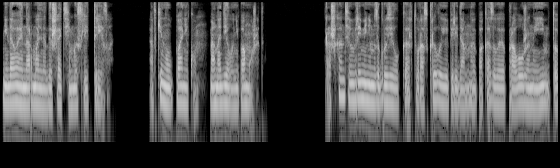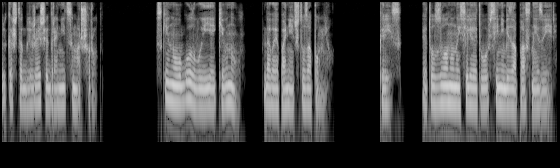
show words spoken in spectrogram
не давая нормально дышать и мыслить трезво. Откинул панику, а на делу не поможет. Рашхан тем временем загрузил карту, раскрыл ее передо мной, показывая проложенный им только что к ближайшей границе маршрут. Вскинул голову, и я кивнул, давая понять, что запомнил. Крис. Эту зону населяют вовсе небезопасные звери.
